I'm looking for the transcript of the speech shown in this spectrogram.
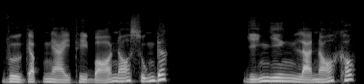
vừa gặp ngài thì bỏ nó xuống đất. Dĩ nhiên là nó khóc.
